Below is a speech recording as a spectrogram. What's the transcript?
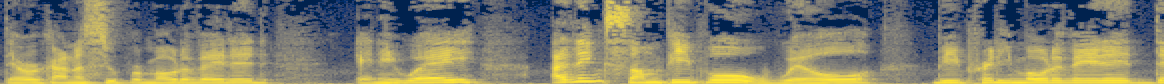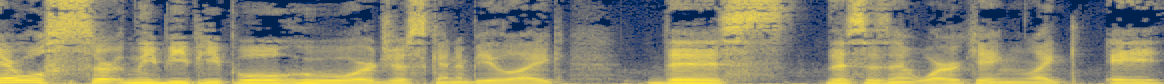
they were kind of super motivated. Anyway, I think some people will be pretty motivated. There will certainly be people who are just going to be like, "This, this isn't working." Like it.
